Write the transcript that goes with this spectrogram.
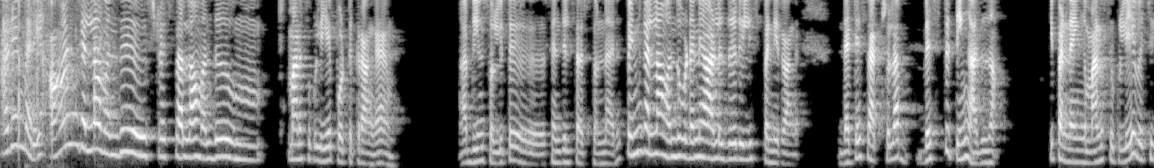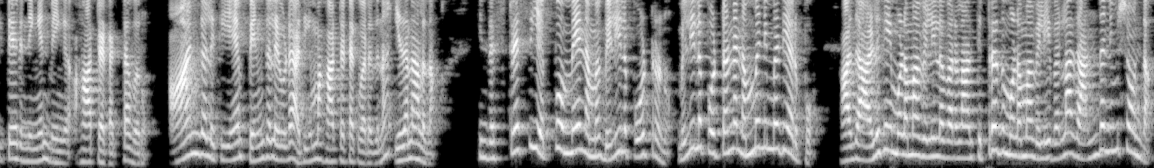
அதே மாதிரி ஆண்கள்லாம் வந்து ஸ்ட்ரெஸ் எல்லாம் வந்து மனசுக்குள்ளேயே போட்டுக்கிறாங்க. அப்படின்னு சொல்லிட்டு செந்தில் சார் சொன்னாரு. பெண்கள்லாம் வந்து உடனே அழுது ரிலீஸ் பண்ணிடுறாங்க. That is actually best thing அதுதான். இப்ப நீங்க மனசுக்குள்ளேயே வச்சுக்கிட்டே இருந்தீங்கன்னு வைங்க ஹார்ட் அட்டாக் தான் வரும். ஆண்களுக்கு ஏன் பெண்களை விட அதிகமா ஹார்ட் அட்டாக் வருதுன்னா இதனாலதான். இந்த ஸ்ட்ரெஸ் எப்பவுமே நம்ம வெளியில போட்டுறணும். வெளியில போட்டோம்னா நம்ம நிம்மதியா இருப்போம். அது அழுகை மூலமா வெளியில வரலாம் திட்டுறது மூலமா வெளியே வரலாம் அது அந்த நிமிஷம் தான்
